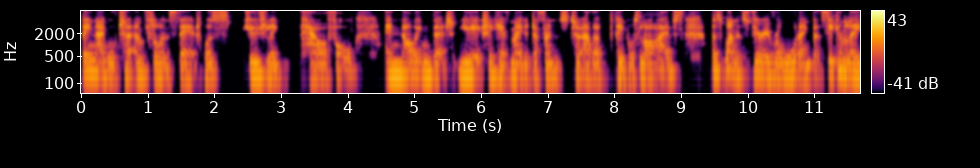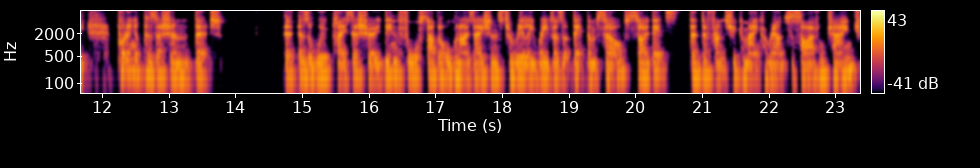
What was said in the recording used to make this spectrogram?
being able to influence that was hugely powerful. And knowing that you actually have made a difference to other people's lives is one it's very rewarding but secondly putting a position that is a workplace issue then forced other organizations to really revisit that themselves. So that's the difference you can make around societal change.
